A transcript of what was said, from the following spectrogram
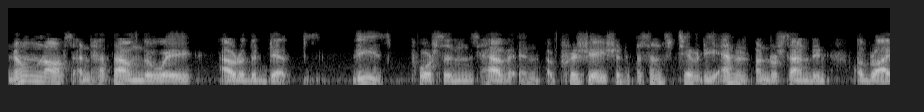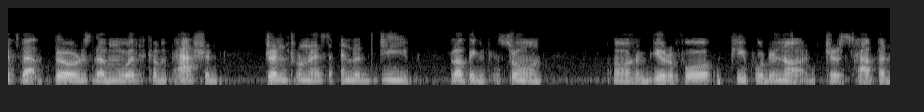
known loss, and have found the way out of the depths. These persons have an appreciation, a sensitivity, and an understanding of life that fills them with compassion gentleness, and a deep, loving concern on beautiful people do not just happen.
